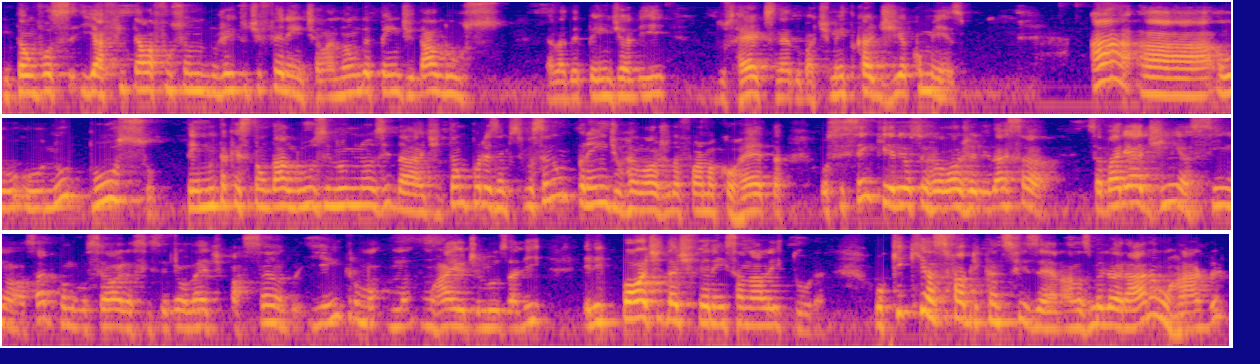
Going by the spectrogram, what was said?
então você e a fita ela funciona de um jeito diferente, ela não depende da luz, ela depende ali dos hertz, né, do batimento cardíaco mesmo. A, a, o, o, no pulso tem muita questão da luz e luminosidade. Então, por exemplo, se você não prende o relógio da forma correta, ou se sem querer o seu relógio ele dá essa essa variadinha assim, ó, sabe quando você olha assim, você vê o LED passando e entra um, um, um, raio de luz ali, ele pode dar diferença na leitura. O que, que as fabricantes fizeram? Elas melhoraram o hardware,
